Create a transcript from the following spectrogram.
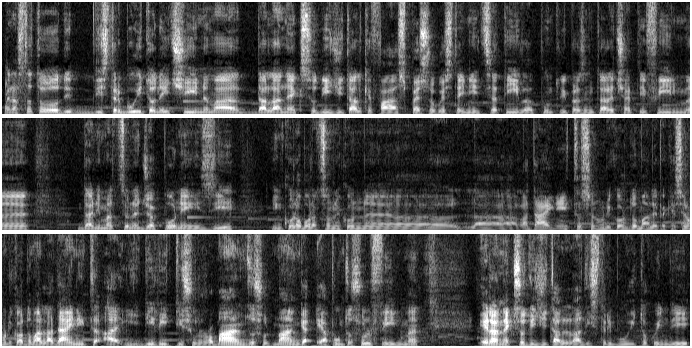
era stato di- distribuito nei cinema dalla Nexo Digital che fa spesso questa iniziativa appunto di presentare certi film eh, d'animazione giapponesi in collaborazione con uh, la, la Dynit se non ricordo male perché se non ricordo male la Dynit ha i diritti sul romanzo, sul manga e appunto sul film e la Nexo Digital l'ha distribuito. Quindi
